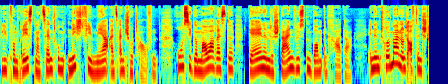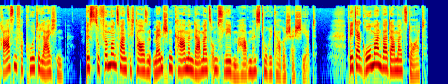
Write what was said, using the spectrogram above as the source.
blieb vom Dresdner Zentrum nicht viel mehr als ein Schutthaufen. Rußige Mauerreste, gähnende Steinwüsten, Bombenkrater. In den Trümmern und auf den Straßen verkohlte Leichen. Bis zu 25.000 Menschen kamen damals ums Leben, haben Historiker recherchiert. Peter Grohmann war damals dort.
